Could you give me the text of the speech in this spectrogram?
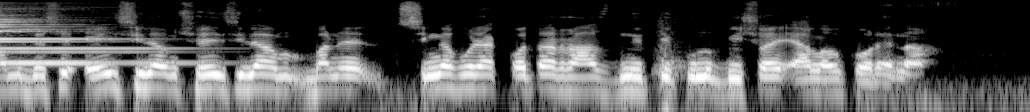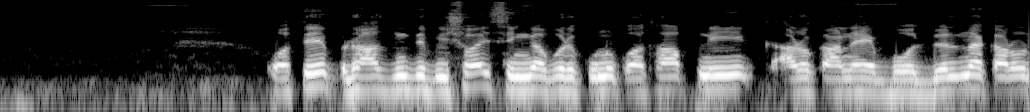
আমি দেশে এই ছিলাম, সেই ছিলাম মানে সিঙ্গাপুর এক কথার রাজনীতি কোনো বিষয় অ্যালাউ করে না। অতএব রাজনীতি বিষয়, সিঙ্গাপুরে কোনো কথা আপনি কারও কানে বলবেন না, কারণ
